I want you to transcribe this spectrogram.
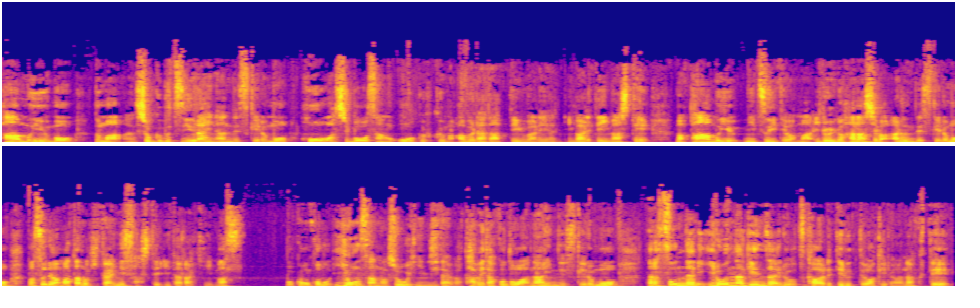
パーム油も、まあ、植物由来なんですけども、飽和脂肪酸を多く含む油だって言われ、言われていまして、まあ、パーム油については、まあ、いろいろ話はあるんですけども、まあ、それはまたの機会にさせていただきます。僕もこのイオンさんの商品自体は食べたことはないんですけども、ただそんなにいろんな原材料を使われてるってわけではなくて、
